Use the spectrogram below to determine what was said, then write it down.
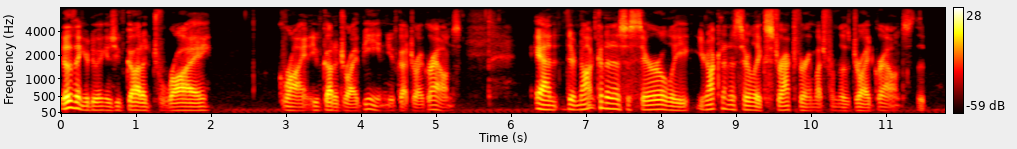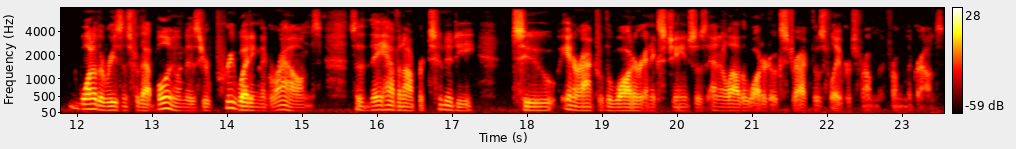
The other thing you're doing is you've got a dry grind, you've got a dry bean, you've got dry grounds. And they're not going to necessarily, you're not going to necessarily extract very much from those dried grounds. The, one of the reasons for that bloom is you're pre-wetting the grounds so that they have an opportunity to interact with the water and exchange those and allow the water to extract those flavors from the, from the grounds.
